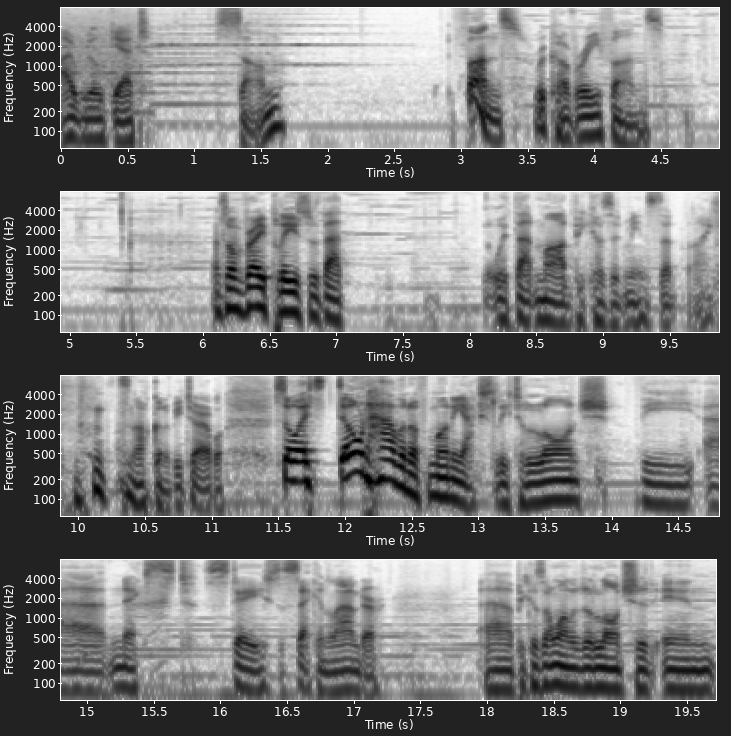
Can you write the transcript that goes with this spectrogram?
I will get some funds, recovery funds. And so I'm very pleased with that with that mod because it means that I, it's not going to be terrible. So I don't have enough money actually to launch the uh, next stage, the second lander, uh, because I wanted to launch it in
